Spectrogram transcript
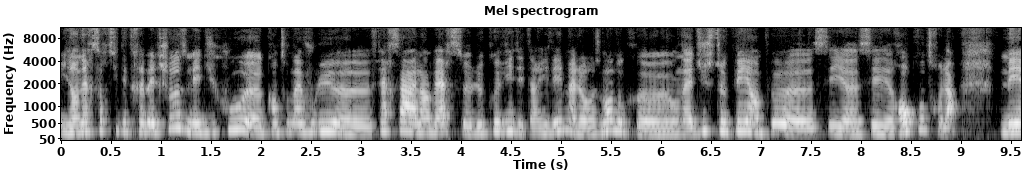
Il en est ressorti des très belles choses, mais du coup, euh, quand on a voulu euh, faire ça à l'inverse, le Covid est arrivé malheureusement, donc euh, on a dû stopper un peu ces, rencontres-là. Mais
